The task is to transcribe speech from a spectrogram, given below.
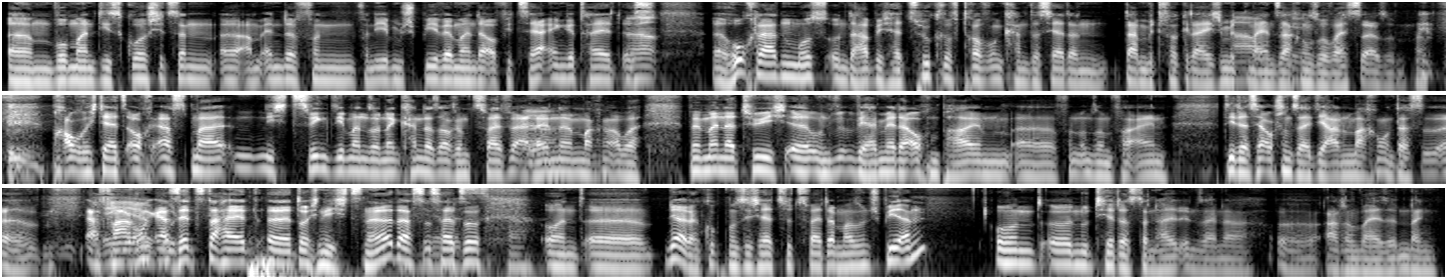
ähm, wo man die Scoresheets dann äh, am Ende von, von jedem Spiel, wenn man da offiziell eingeteilt ist, äh, hochladen muss und da habe ich halt Zugriff drauf und kann das ja dann damit vergleichen mit Ah, meinen okay. Sachen, so weißt du, also ne, brauche ich da jetzt auch erstmal nicht zwingend jemanden, sondern kann das auch im Zweifel alleine machen, aber wenn man natürlich, äh, und wir- haben ja da auch ein paar im, äh, von unserem Verein, die das ja auch schon seit Jahren machen und das äh, Erfahrung gut. ersetzt da halt äh, durch nichts, ne? Das ist Ja, halt das so. ist. Und äh, ja, dann guckt man sich halt zu zweit einmal so ein Spiel an und äh, notiert das dann halt in seiner äh, Art und Weise. Und dann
